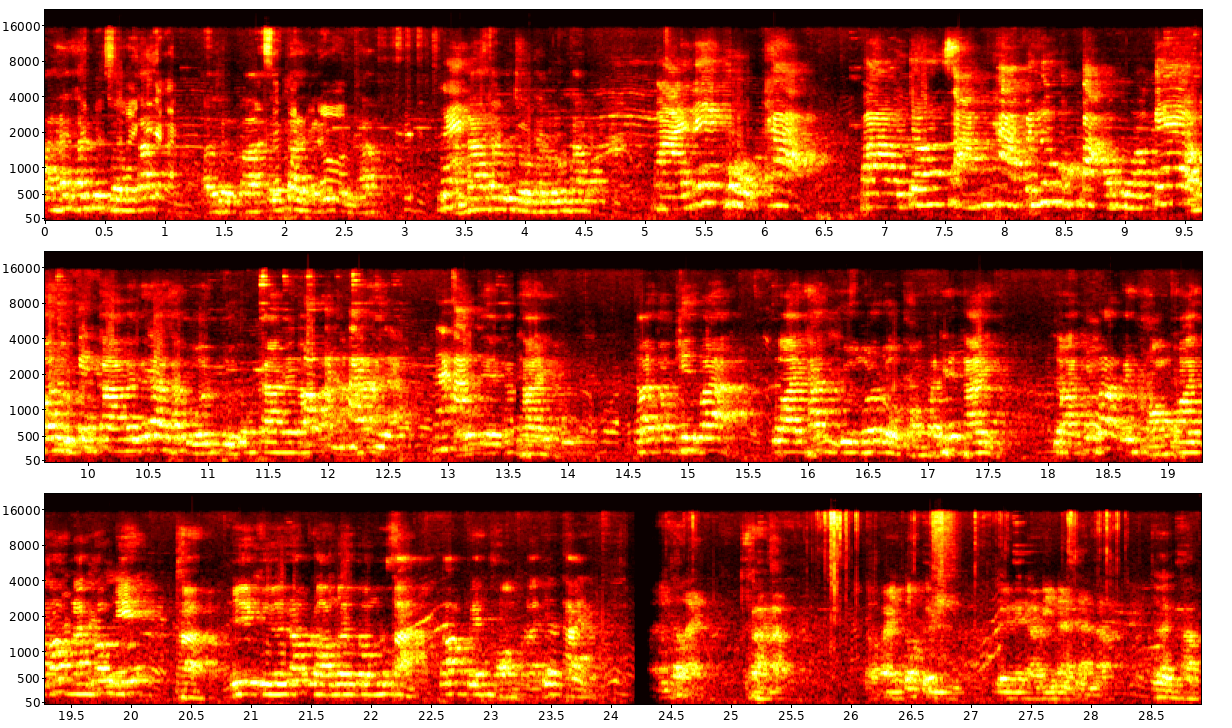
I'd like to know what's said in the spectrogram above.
ไปให้ท่านผู้ชมครับเอาจุดมาใกล้ๆกันนิดนึงครับหันหน้าท่านผู้ชมทางนู้นครับ หมายเลขหกค่ะบ่าวจอนสังค่ะเป็นลูกของบ่าวหัวแก้วเอามาอยู่ตรงกลางเลยก็ได้ครับหัวอยู่ตรงกลางเลยพ่เนาะอพันธุ์ควายเผือกนะคะโอเคครับไทยถ้าต้องคิดว่าควายท่านคือมรดกของประเทศไทยอย่าคิดว่าเป็นของควายก้อนนั้นเท่านี้ครับนี่คือรับรองโดยกรมปศุสัตว์ต้องเป็นของประเทศไทย อันนี้เท่าไหร่ครับ ต่อไปต้องเป็นเดือนในการนี้นะอาจารย์ครับใช่ครับ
